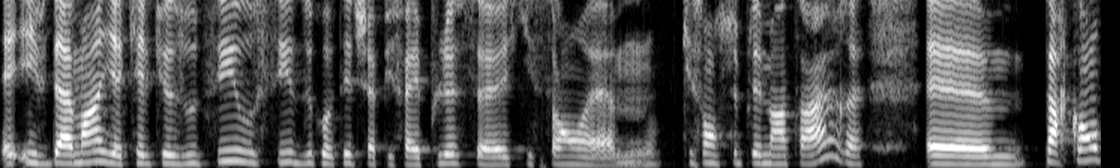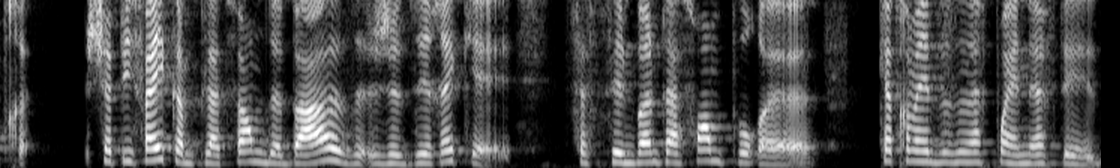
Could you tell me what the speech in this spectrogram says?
évidemment, il y a quelques outils aussi du côté de Shopify Plus euh, qui, sont, qui sont supplémentaires. par contre, Shopify comme plateforme de base, je dirais que c'est une bonne plateforme pour euh, 99,9 des,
